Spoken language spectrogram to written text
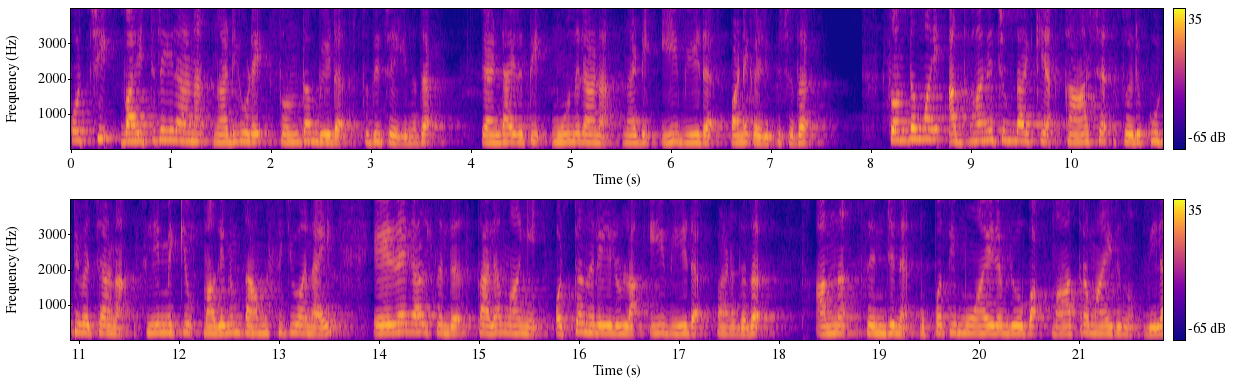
കൊച്ചി വൈറ്റിലയിലാണ് നടിയുടെ സ്വന്തം വീട് സ്ഥിതി ചെയ്യുന്നത്. രണ്ടായിരത്തി മൂന്നിലാണ് നടി ഈ വീട് പണി കഴിപ്പിച്ചത് സ്വന്തമായി അധ്വാനിച്ചുണ്ടാക്കിയ കാശ് സ്വരുക്കൂട്ടി വെച്ചാണ് സീമയ്ക്കും മകനും താമസിക്കുവാനായി ഏഴേകാൽ സെന്റ് സ്ഥലം വാങ്ങി ഒറ്റ നിലയിലുള്ള ഈ വീട് പണിതത്. അന്ന് സെന്റിന് മുപ്പത്തി മൂവായിരം രൂപ മാത്രമായിരുന്നു വില.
